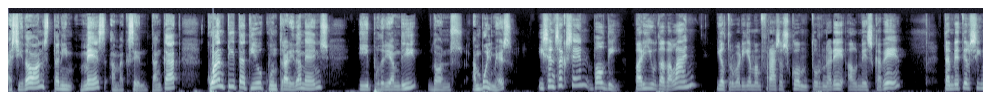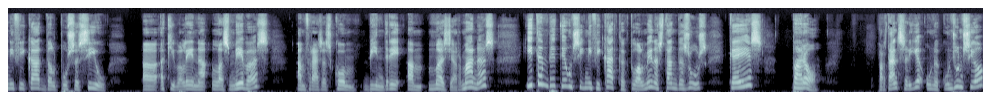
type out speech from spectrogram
Així doncs, tenim més, amb accent tancat, quantitatiu contrari de menys i podríem dir, doncs, en vull més. I sense accent vol dir període de l'any, i el trobaríem en frases com tornaré el mes que ve, també té el significat del possessiu eh, equivalent a les meves, en frases com vindré amb mes germanes, i també té un significat que actualment està en desús, que és però. Per tant, seria una conjunció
